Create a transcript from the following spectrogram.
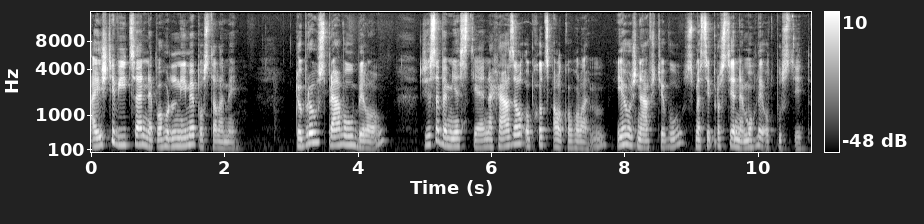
a ještě více nepohodlnými postelemi. Dobrou zprávou bylo, že se ve městě nacházel obchod s alkoholem, jehož návštěvu jsme si prostě nemohli odpustit.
